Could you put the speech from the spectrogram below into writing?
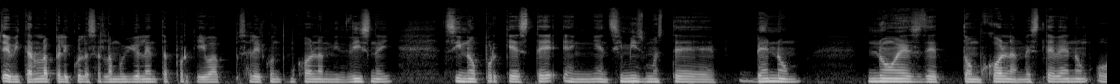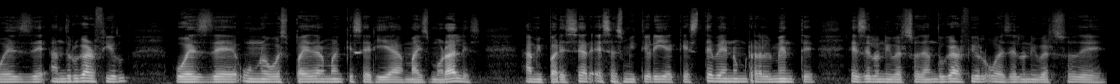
evitaron la película hacerla muy violenta porque iba a salir con Tom Holland y Disney, sino porque este en, en sí mismo, este Venom, no es de Tom Holland, este Venom o es de Andrew Garfield o es de un nuevo Spider-Man que sería Miles Morales. A mi parecer, esa es mi teoría, que este Venom realmente es del universo de Andrew Garfield o es del universo de,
